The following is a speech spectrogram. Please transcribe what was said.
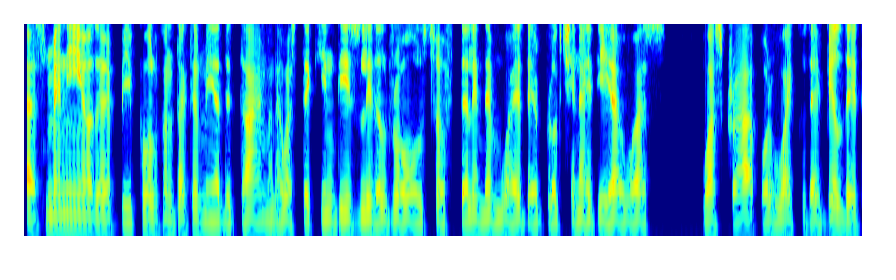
As many other people contacted me at the time, and I was taking these little roles of telling them why their blockchain idea was was crap or why could I build it.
